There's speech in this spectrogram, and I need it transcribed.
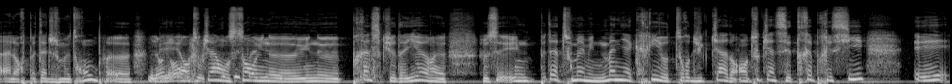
Alors peut-être je me trompe, euh, mais en tout cas on sent une, une presque d'ailleurs, euh, je sais, une peut-être même une maniaquerie autour du cadre. En tout cas c'est très précis et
